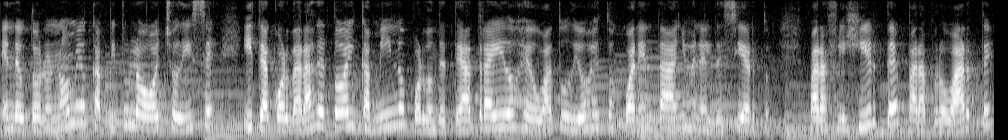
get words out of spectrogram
En Deuteronomio capítulo 8 dice, y te acordarás de todo el camino por donde te ha traído Jehová tu Dios estos 40 años en el desierto, para afligirte, para probarte,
